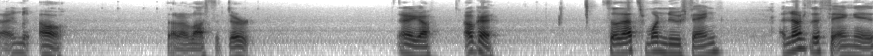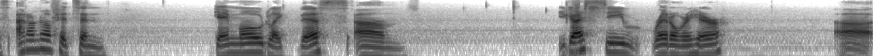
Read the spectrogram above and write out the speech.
I, oh, thought I lost the dirt. There you go. Okay. So that's one new thing. Another thing is, I don't know if it's in game mode like this. Um, you guys see right over here uh,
